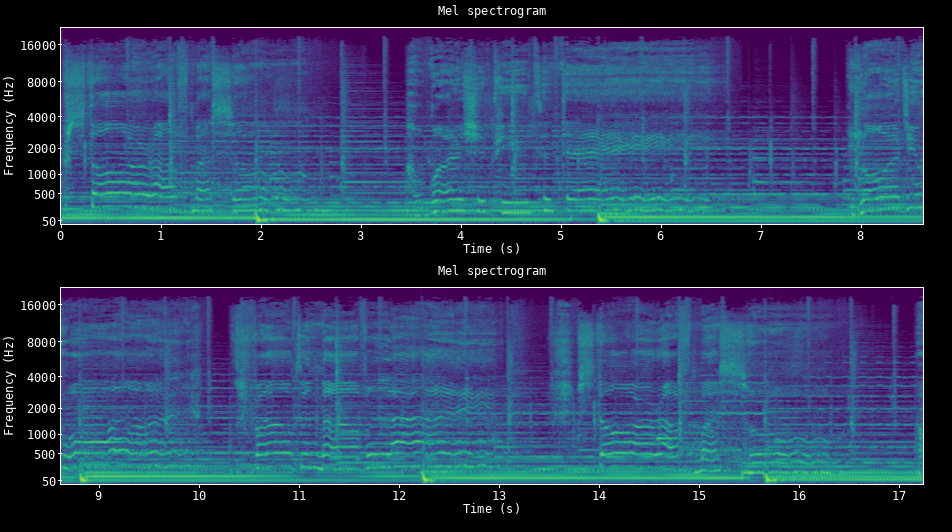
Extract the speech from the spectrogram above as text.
restorer of my soul. I worship you today. Lord, you are the fountain of life, restorer of my soul. I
